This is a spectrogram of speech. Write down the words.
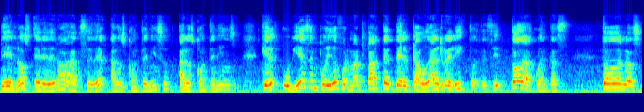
de los herederos a acceder a los contenidos, a los contenidos que hubiesen podido formar parte del caudal relicto, es decir, todas las cuentas, todos los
